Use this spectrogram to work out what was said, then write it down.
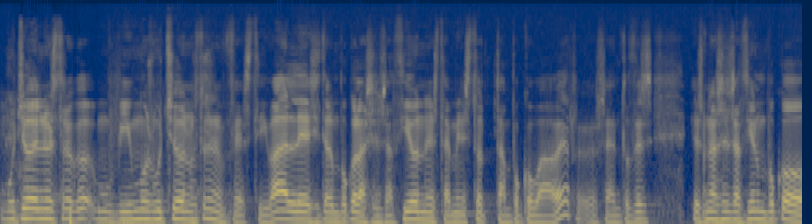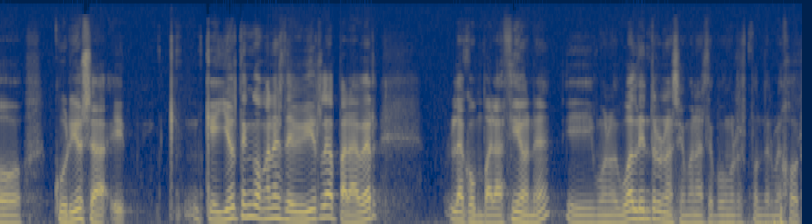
Mucho de nuestro, vivimos mucho nosotros en festivales y tal, un poco las sensaciones, también esto tampoco va a haber. O sea, entonces es una sensación un poco curiosa, que yo tengo ganas de vivirla para ver la comparación, ¿eh? Y bueno, igual dentro de unas semanas te podemos responder mejor.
